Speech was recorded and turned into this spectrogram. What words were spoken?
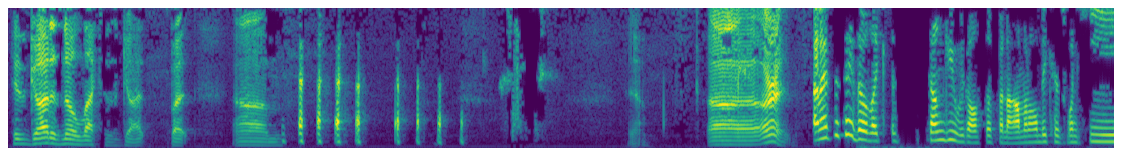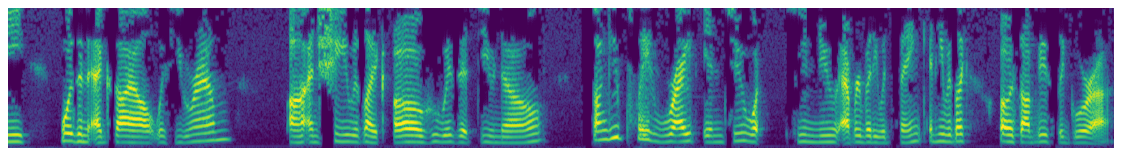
his gut is no Lex's gut, but um, yeah. Uh, all right. And I have to say though, like Sungyu was also phenomenal because when he was in exile with Uram, uh, and she was like, "Oh, who is it? Do you know?" Sungyu played right into what he knew everybody would think, and he was like, "Oh, it's obviously Gura,"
